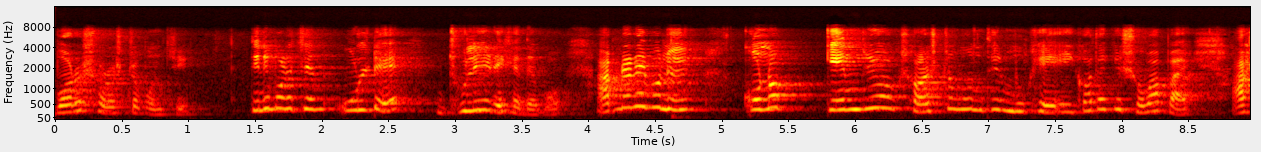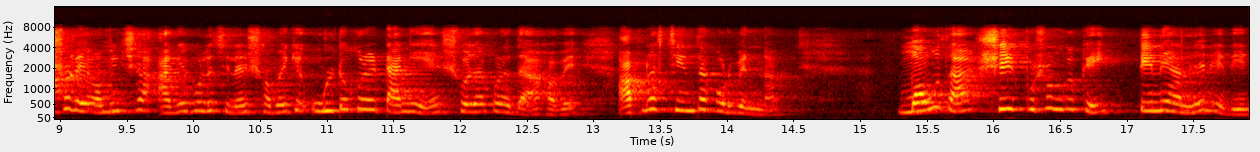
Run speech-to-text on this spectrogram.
বড় স্বরাষ্ট্রমন্ত্রী। তিনি বলেছেন, উল্টে ঝুলিয়ে রেখে দেব। আপনারাই বলি কোনো কেন্দ্রীয় স্বরাষ্ট্রমন্ত্রীর মুখে এই কথা কি শোভা পায়? আসলে অমিত শাহ আগে বলেছিলেন, সবাইকে উল্টো করে টাঙিয়ে সোজা করে দেওয়া হবে। আপনার চিন্তা করবেন না। মমতা সেই প্রসঙ্গকেই টেনে আনলেন এদিন।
